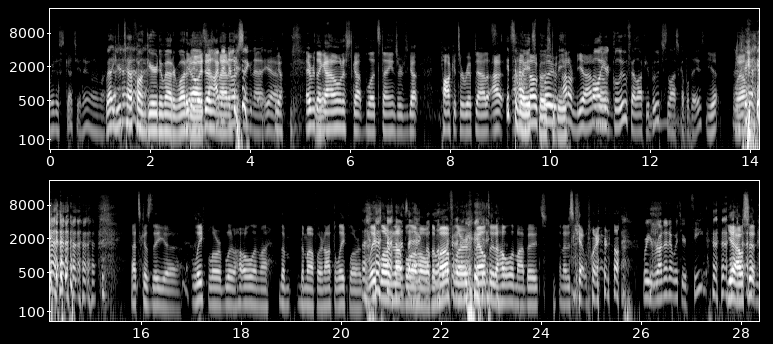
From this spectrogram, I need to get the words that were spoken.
we just got you a new one. I'm like, Well, you're tough on gear no matter what it is. Yeah, oh, it doesn't I've matter. been noticing that. Yeah. Yeah. Everything Yeah. I own has got blood stains or it's got pockets are ripped out. I, It's I the have way it's no supposed to clue. be. I don't. Yeah, I don't All know. your glue fell off your boots the last couple days. Yep. Well, that's because the uh, leaf blower blew a hole in my the the muffler, not the leaf blower. The leaf blower did not That's a blow a hole. a The blower. muffler melted a hole in my boots, and I just kept wearing them. Were you running it with your feet? Yeah, I was sitting.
